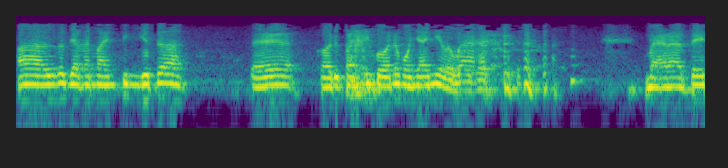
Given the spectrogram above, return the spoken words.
Ah, Ustaz jangan mancing gitu lah. Saya kalau dipancing bawaannya mau nyanyi loh Ustaz. Mbak Ratih,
